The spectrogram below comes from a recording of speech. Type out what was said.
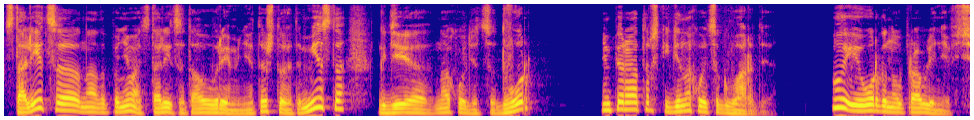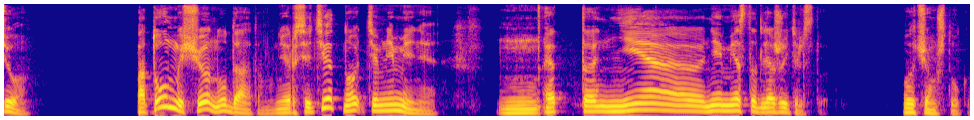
Столица, надо понимать, столица того времени, это что? Это место, где находится двор императорский, где находится гвардия. Ну и органы управления. Все. Потом еще, ну да, там университет, но тем не менее, это не, не место для жительства. Вот в чем штука.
